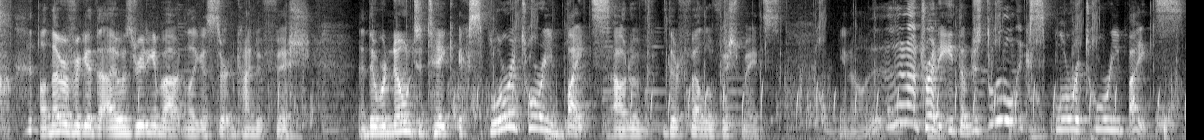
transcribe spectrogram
I'll never forget that I was reading about like a certain kind of fish, and they were known to take exploratory bites out of their fellow fishmates. You know, they're not trying to eat them, just little exploratory bites.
